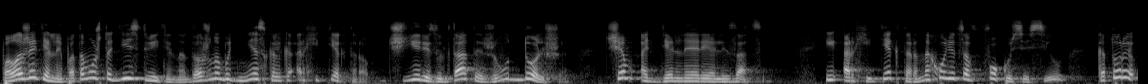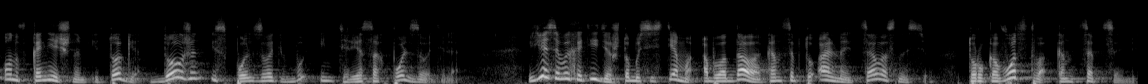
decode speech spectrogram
Положительный, потому что действительно должно быть несколько архитекторов, чьи результаты живут дольше, чем отдельные реализации. И архитектор находится в фокусе сил, которые он в конечном итоге должен использовать в интересах пользователя. Если вы хотите, чтобы система обладала концептуальной целостностью, то руководство концепциями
